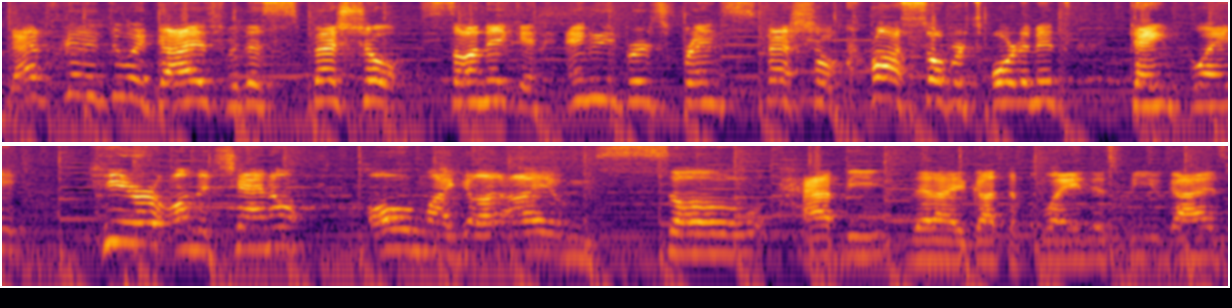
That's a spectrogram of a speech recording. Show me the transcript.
That's gonna do it guys for this special Sonic and Angry Birds Friends special crossover tournament gameplay here on the channel. Oh my god, I am so happy that I got to play this for you guys.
